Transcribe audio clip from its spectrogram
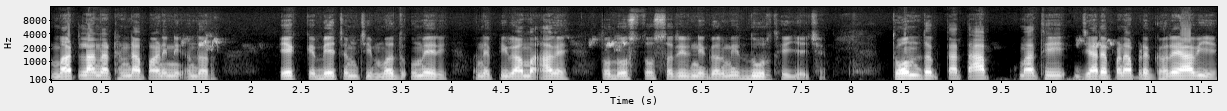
માટલાના ઠંડા પાણીની અંદર એક કે બે ચમચી મધ ઉમેરી અને પીવામાં આવે તો દોસ્તો શરીરની ગરમી દૂર થઈ જાય છે. ધોમ ધકતા તાપમાંથી જ્યારે પણ આપણે ઘરે આવીએ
